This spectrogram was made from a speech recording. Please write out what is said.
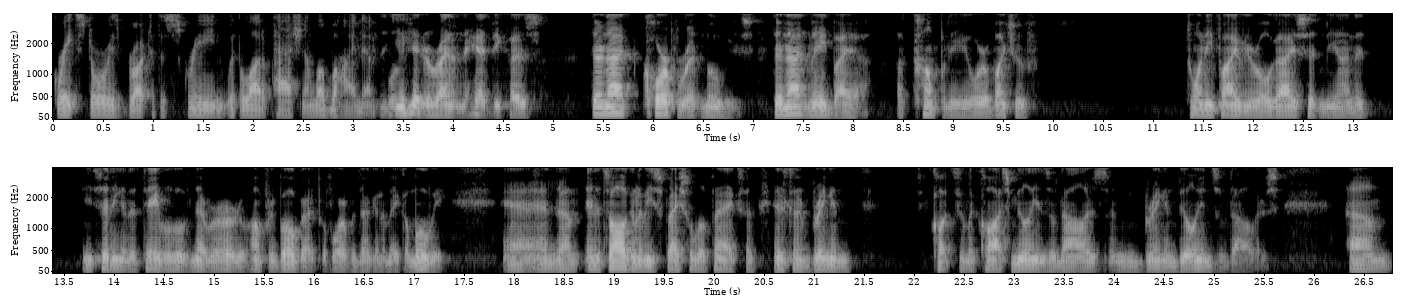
great stories brought to the screen with a lot of passion and love behind them. You hit it right on the head because they're not corporate movies. They're not made by a, a company or a bunch of 25-year-old guys sitting behind it, sitting at a table who have never heard of Humphrey Bogart before, but they're going to make a movie, and um, and it's all going to be special effects, and, and it's going to bring in it's going to cost millions of dollars and bring in billions of dollars. Um,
